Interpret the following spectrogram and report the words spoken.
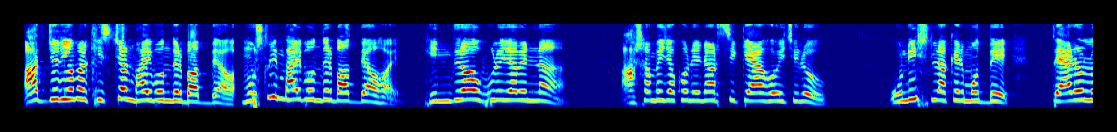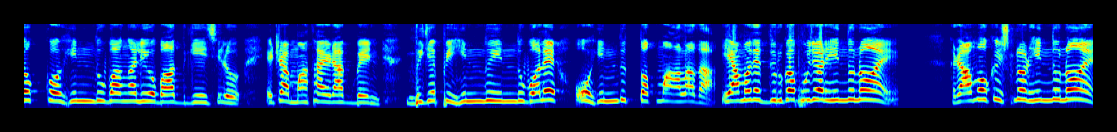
আর যদি আমার খ্রিস্টান ভাই বোনদের বাদ দেওয়া হয়, মুসলিম ভাই বোনদের বাদ দেওয়া হয়, হিন্দুরাও ভুলে যাবেন না। আসামে যখন এনআরসি ক্যা হয়েছিল, উনিশ লাখের মধ্যে তেরো লক্ষ হিন্দু বাঙালিও বাদ গিয়েছিল। এটা মাথায় রাখবেন, বিজেপি হিন্দু হিন্দু বলে, ও হিন্দুর তকমা আলাদা। এ আমাদের দুর্গাপূজার হিন্দু নয়, রামকৃষ্ণর হিন্দু নয়,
